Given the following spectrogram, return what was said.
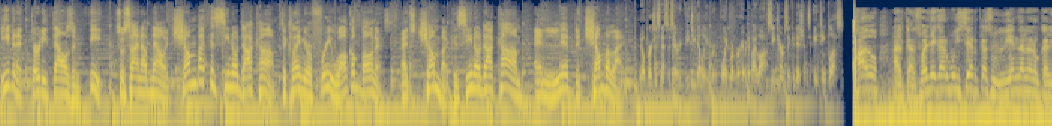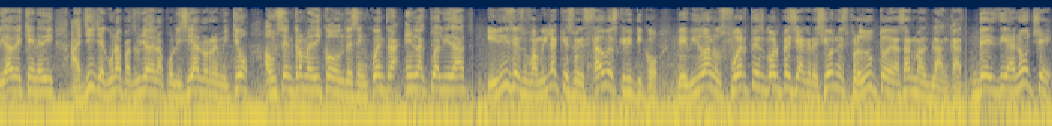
even at 30,000 feet. So sign up now at ChumbaCasino.com to claim your free welcome bonus. That's ChumbaCasino.com and live the Chumba life. No purchase necessary. VGW. Void were prohibited by law. See terms and conditions. 18 plus. Alcanzó a llegar muy cerca a su vivienda en la localidad de Kennedy. Allí llegó una patrulla de la policía, lo remitió a un centro médico donde se encuentra en la actualidad y dice su familia que su estado es crítico debido a los fuertes golpes y agresiones producto de las armas blancas. Desde anoche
